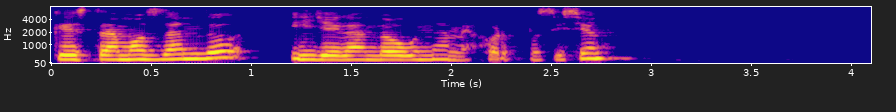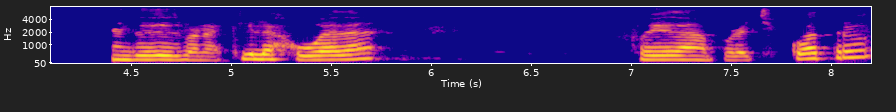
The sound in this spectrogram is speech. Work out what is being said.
estamos dando y llegando a una mejor posición. Entonces, bueno, aquí la jugada fue dada por H4,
